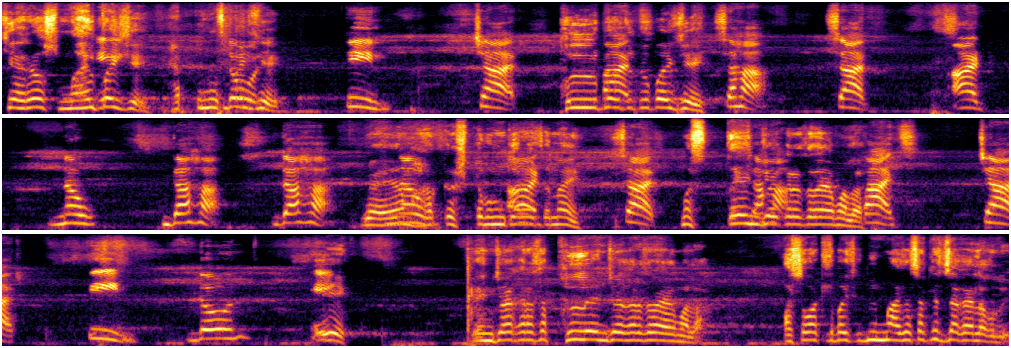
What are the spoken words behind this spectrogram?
चेहऱ्यावर स्माइल पाहिजे हॅपीनेस दोन पाहिजे. तीन चार फुल. पॉझिटिव्ह पाहिजे. सहा सात आठ नऊ दहा दहा व्यायाम नऊ, हा कष्ट म्हणून आठ, करायचा नाही. सात मस्त एन्जॉय सहा, करायचा व्यायामाला पाच चार तीन दोन एक. एक. एन्जॉय करायचा फुल एन्जॉय करायचा व्यायामाला असं वाटलं पाहिजे की मी माझ्यासाठीच जगायला लागलोय.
